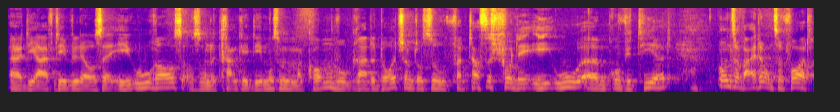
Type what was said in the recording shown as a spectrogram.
Äh, die AfD will ja aus der EU raus, auf so eine kranke Idee muss man mal kommen, wo gerade Deutschland doch so fantastisch von der EU ähm, profitiert und so weiter und so fort.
